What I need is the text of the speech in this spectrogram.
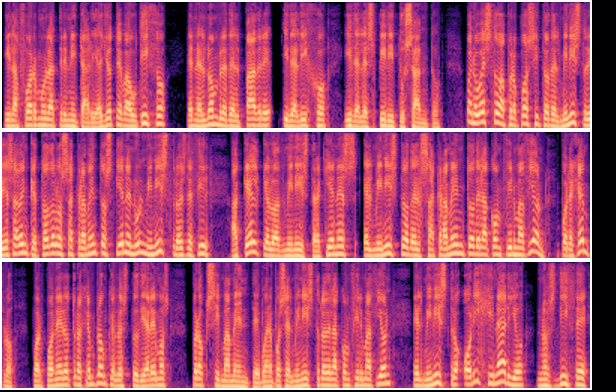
y la fórmula trinitaria. Yo te bautizo en el nombre del Padre y del Hijo y del Espíritu Santo. Bueno, esto a propósito del ministro. Ya saben que todos los sacramentos tienen un ministro, es decir, aquel que lo administra. ¿Quién es el ministro del sacramento de la confirmación? Por ejemplo, por poner otro ejemplo, aunque lo estudiaremos próximamente. Bueno, pues el ministro de la confirmación, el ministro originario, nos dice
